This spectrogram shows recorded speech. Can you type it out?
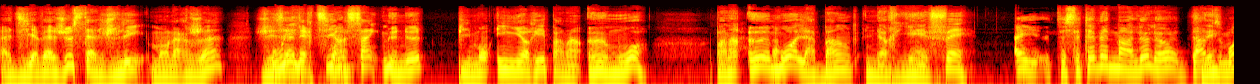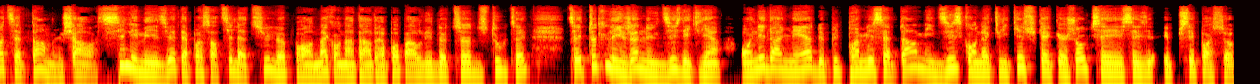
elle dit, il y avait juste à geler mon argent. Je les ai avertis oui. en cinq minutes, puis ils m'ont ignoré pendant un mois. Pendant un Ah. mois, la banque n'a rien fait. Hey, cet événement-là, là, date Oui. du mois de septembre, Richard. Si les médias n'étaient pas sortis là-dessus, là, probablement qu'on n'entendrait pas parler de ça du tout. Tu sais, tous les jeunes nous le disent, les clients. On est dans le néant depuis le 1er septembre. Ils disent qu'on a cliqué sur quelque chose, c'est, c'est, et puis c'est pas ça.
